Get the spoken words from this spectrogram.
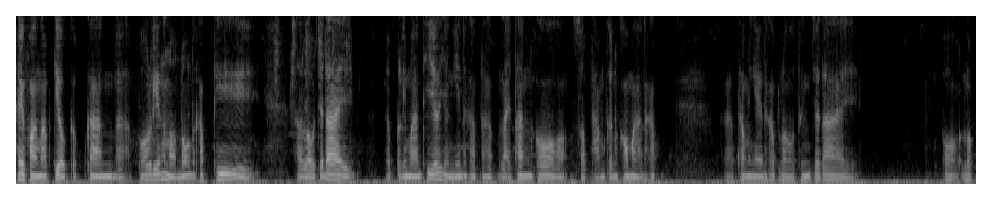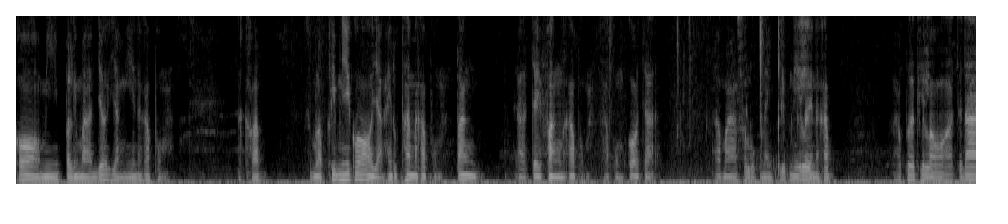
ให้ฟังนะครับเกี่ยวกับการเพาะเลี้ยงหนอนนกนะครับที่เราจะได้ปริมาณที่เยอะอย่างนี้นะครับนะครับ หลายท่านก็สอบถามกันเข้ามานะครับทำยังไงนะครับเราถึงจะได้ เพาะแล้วก็มีปริมาณเยอะอย่างนี้นะครับผมนะครับ สำหรับคลิปนี้ก็อยากให้ทุกท่านนะครับ ผมตั้งใจฟังนะครับผมครับผมก็จะามาสรุปในคลิปนี้เลยนะครับ เพื่อที่เราอาจจะได้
